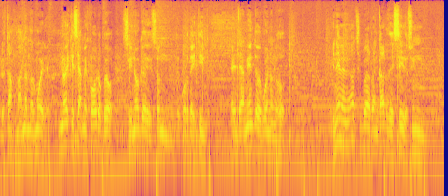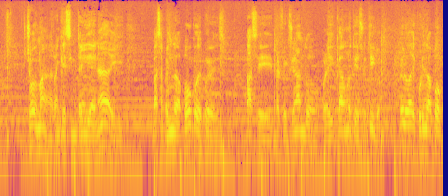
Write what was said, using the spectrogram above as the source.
lo estás mandando al muere. No es que sea mejor o peor, sino que son deportes distintos. El entrenamiento es bueno en los dos. En MMA se puede arrancar de cero, sin. Yo además arranqué sin tener idea de nada y vas aprendiendo de a poco, después vas eh, perfeccionando, por ahí cada uno tiene su estilo, pero lo va descubriendo a poco.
